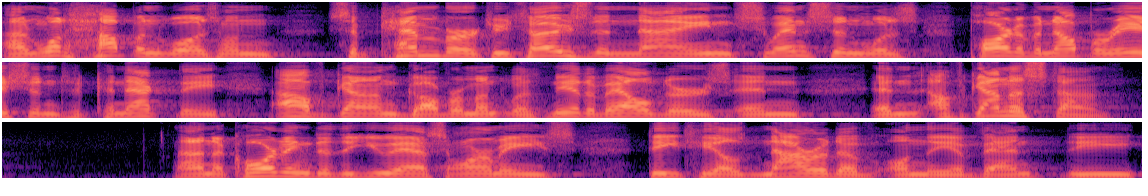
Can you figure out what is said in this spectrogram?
And what happened was on September 2009, Swenson was part of an operation to connect the Afghan government with native elders in, in Afghanistan. And according to the U.S. Army's detailed narrative on the event, the,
